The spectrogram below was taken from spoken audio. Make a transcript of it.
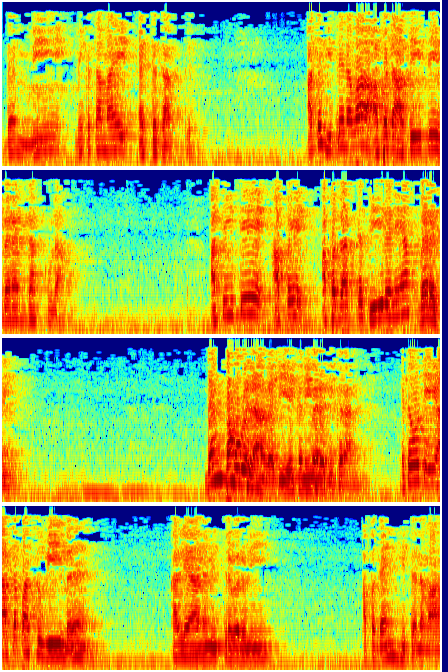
දැන් මේ මේක තමයි ඇත්ත తත්වය. අද හිතෙනවා අපට අතීතේ වැරද්දක් වුණා. අතීතේ අපේ අප ගත්ත තීරණයක් වැරදි. දැන් පහුවෙලා වැඩි ඒක නිවැරදි කරන්න. එතකොට මේ අතපසු වීම කල්යාණ මිත්‍රවරුනි අප දැන් හිතනවා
